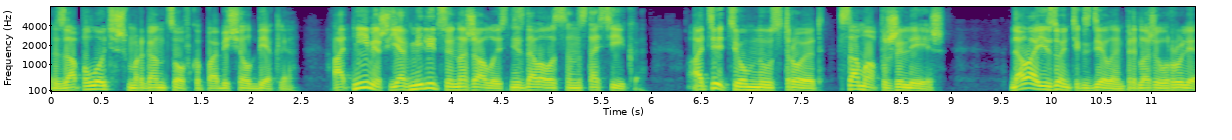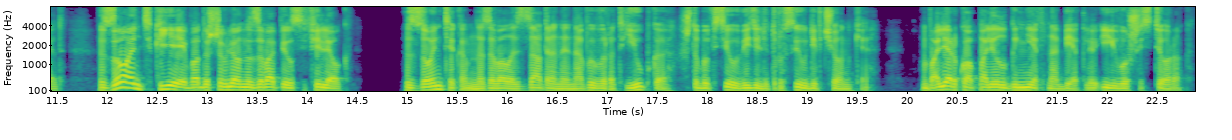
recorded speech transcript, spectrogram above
«Заплатишь, Марганцовка», — пообещал Бекля. «Отнимешь, я в милицию нажалуюсь», — не сдавалась Анастасийка. «А те темную устроят, сама пожалеешь». «Давай и зонтик сделаем», — предложил Рулет. «Зонтик ей!» — воодушевленно завопился Филек. Зонтиком называлась задранная на выворот юбка, чтобы все увидели трусы у девчонки. Валерку опалил гнев на Беклю и его шестерок.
